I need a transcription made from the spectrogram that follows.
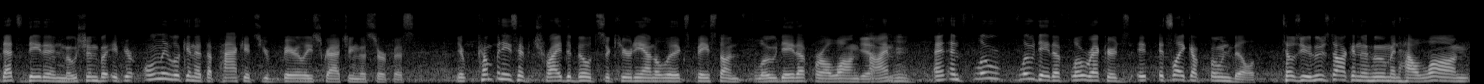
that's data in motion, but if you're only looking at the packets, you're barely scratching the surface. You know, companies have tried to build security analytics based on flow data for a long yeah. time. Mm -hmm. And, and flow, flow data, flow records, it, it's like a phone bill. It tells you who's talking to whom and how long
